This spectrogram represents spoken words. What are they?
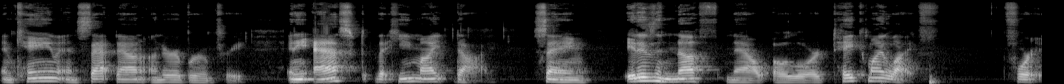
and came and sat down under a broom tree. And he asked that he might die, saying, It is enough now, O Lord, take my life, for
